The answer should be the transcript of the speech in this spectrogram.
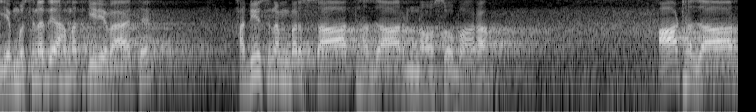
ये मुस्ंद अहमद की रिवायत है हदीस नंबर सात हज़ार नौ सौ बारह, आठ हज़ार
